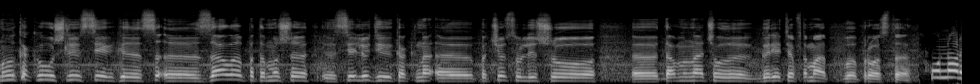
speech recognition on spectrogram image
Мы как ушли все с зала, потому что все люди как на, почувствовали, что там начал гореть автомат просто. Un nor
